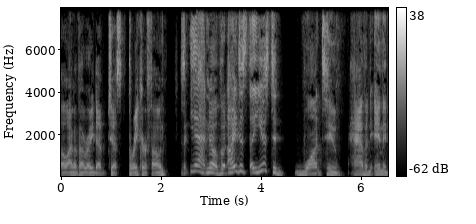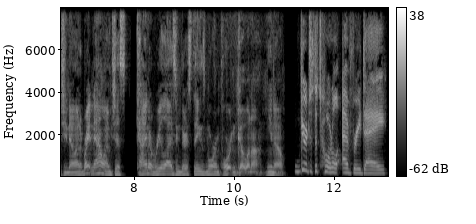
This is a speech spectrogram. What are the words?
"Oh, I'm about ready to just break her phone." He's like, "Yeah, no, but I just I used to want to have an image, you know, and right now I'm just kind of realizing there's things more important going on, you know." You're just a total everyday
